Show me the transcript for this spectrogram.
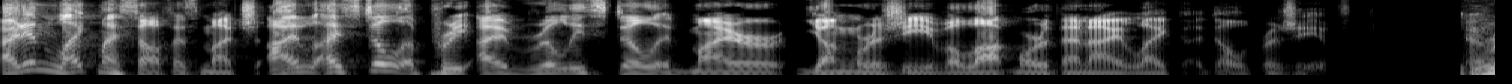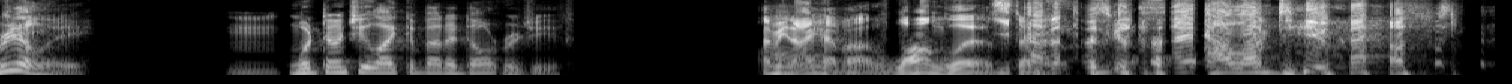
I didn't like myself as much. I, I still, appre- I really still admire young Rajiv a lot more than I like adult Rajiv. Okay. Really? Hmm. What don't you like about adult Rajiv? I mean, I have a long list. Yeah, I was going to say, how long do you have?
